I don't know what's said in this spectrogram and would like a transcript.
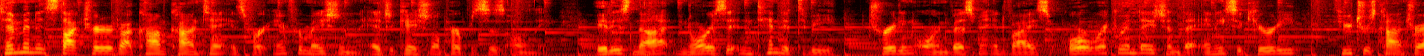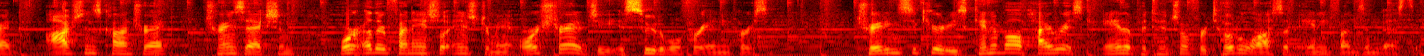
10MinuteStockTrader.com content is for information and educational purposes only. It is not, nor is it intended to be, trading or investment advice or recommendation that any security, futures contract, options contract, transaction, or other financial instrument or strategy is suitable for any person. Trading securities can involve high risk and the potential for total loss of any funds invested.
